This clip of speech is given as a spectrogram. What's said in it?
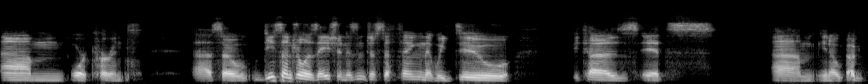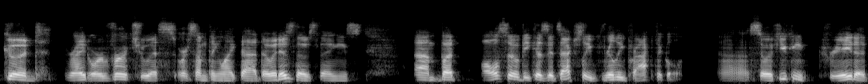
um, or current. Uh, so decentralization isn't just a thing that we do because it's um, you know a good right or virtuous or something like that though it is those things um, but also because it's actually really practical. Uh, so if you can create a,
